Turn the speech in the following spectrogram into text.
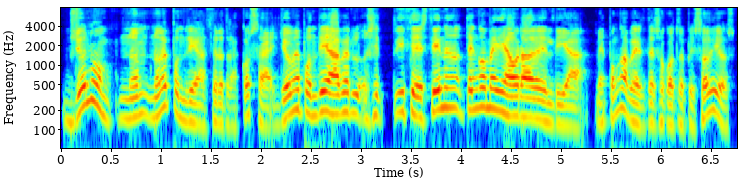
Yo no, no, me pondría a hacer otra cosa. Yo me pondría a verlo. Si dices, tengo media hora del día, me pongo a ver tres o cuatro episodios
